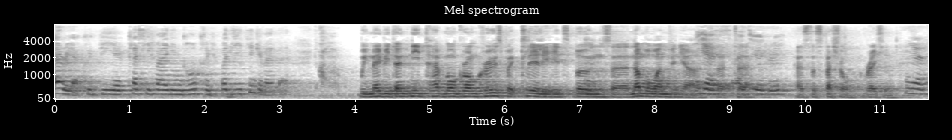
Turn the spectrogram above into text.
area could be uh, classified in Grand Cru. What do you think about that? We maybe don't need to have more Grand Crus, but clearly it's Beaune's uh, number one vineyard. Yes, that, uh, I do agree. Has the special rating. Yeah,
